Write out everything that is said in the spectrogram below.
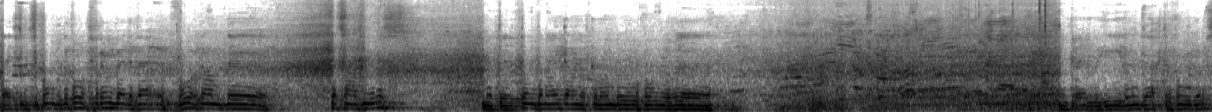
15 seconden de voorsprong bij de voorgaande passagiejongens. Met de Tom van Eyck aan het commando voor. eh, dan krijgen we hier onze achtervolgers.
